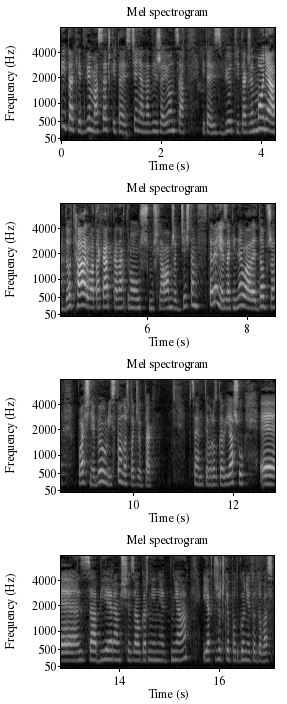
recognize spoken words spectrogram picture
i takie dwie maseczki, ta jest cienia nawilżająca i ta jest z beauty, także Monia dotarła ta kartka, na którą już myślałam, że gdzieś tam w terenie zaginęła, ale dobrze, właśnie był listonosz, także tak, w całym tym rozgariaszu. E, zabieram się za ogarnienie dnia i jak troszeczkę podgonię, to do Was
